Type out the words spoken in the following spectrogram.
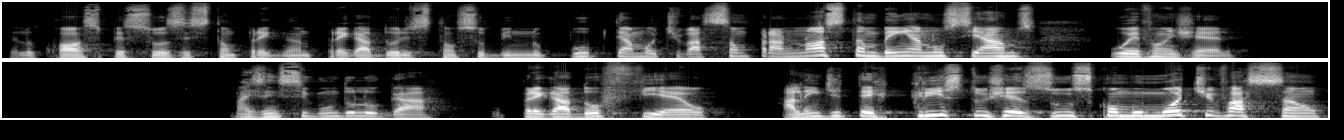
pelo qual as pessoas estão pregando, pregadores estão subindo no púlpito, e a motivação para nós também anunciarmos o Evangelho. Mas, em segundo lugar, o pregador fiel, além de ter Cristo Jesus como motivação,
